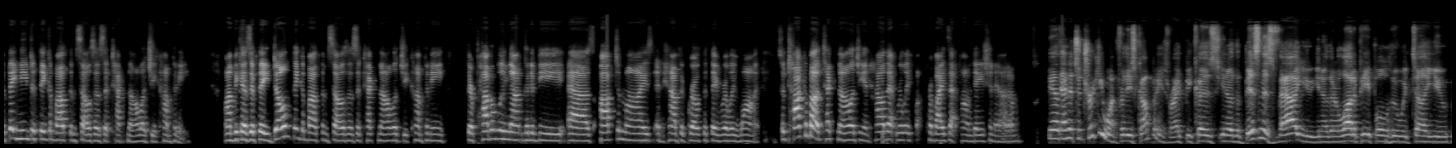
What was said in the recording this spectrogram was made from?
but they need to think about themselves as a technology company. Um, because if they don't think about themselves as a technology company, they're probably not going to be as optimized and have the growth that they really want. So, talk about technology and how that really f- provides that foundation, Adam. Yeah, and it's a tricky one for these companies, right? Because, you know, the business value, you know, there are a lot of people who would tell you,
